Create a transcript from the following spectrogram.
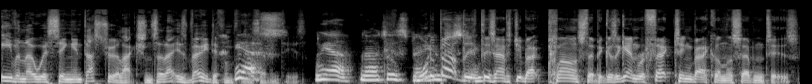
even though we're seeing industrial action. So that is very different from the seventies. yeah, no, it is. Very What about this, this attitude about class there? Because again, reflecting back on the 70s,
